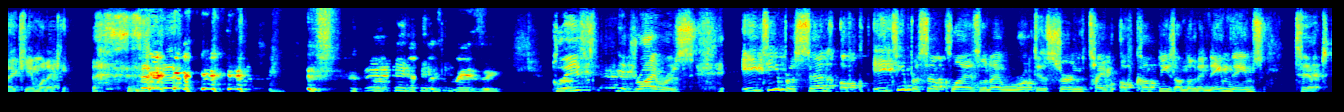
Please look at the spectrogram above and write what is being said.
I came when I came." that's amazing. Please check your drivers. 18% of 18% of clients when I worked in certain type of companies, I'm not going to name names, tipped.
